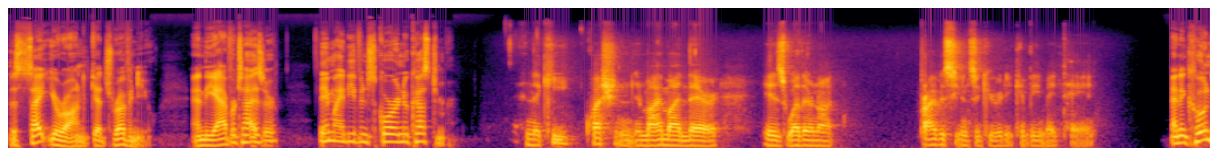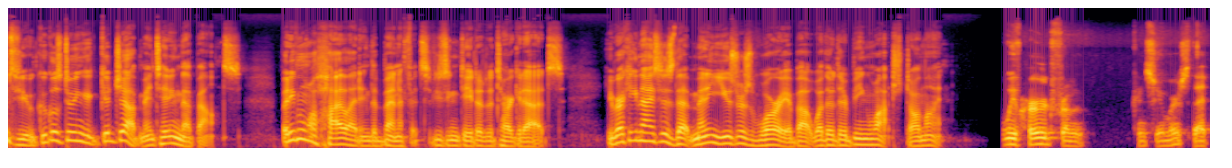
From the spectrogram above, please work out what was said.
The site you're on gets revenue. And the advertiser, they might even score a new customer. And the key question in my mind there is whether or not privacy and security can be maintained. And in Cohen's view, Google's doing a good job maintaining that balance. But even while highlighting the benefits of using data to target ads, he recognizes that many users worry about whether they're being watched online. We've heard from consumers that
